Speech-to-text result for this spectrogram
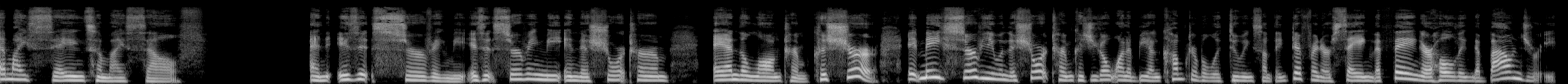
am I saying to myself And is it serving me? Is it serving me in the short term and the long term? Cause sure, it may serve you in the short term because you don't want to be uncomfortable with doing something different or saying the thing or holding the boundary.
